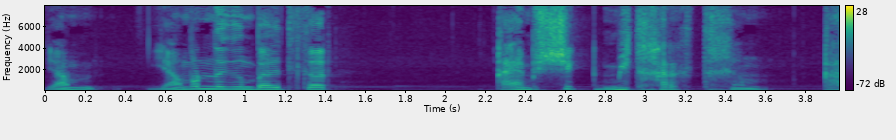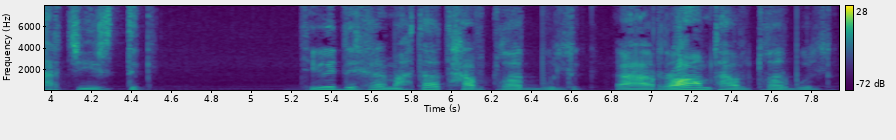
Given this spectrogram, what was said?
ямар нэгэн байдлаар гамшиг мэд харагдах юм гарч ирдэг. Тэгээд ирэхээр Мата 5 дугаар бүлэг, а Ром 5 дугаар бүлэг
